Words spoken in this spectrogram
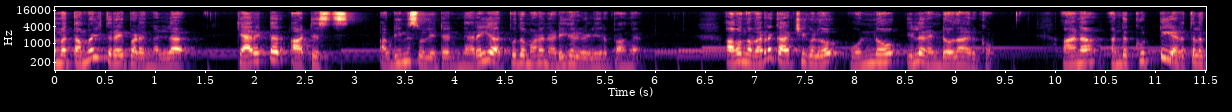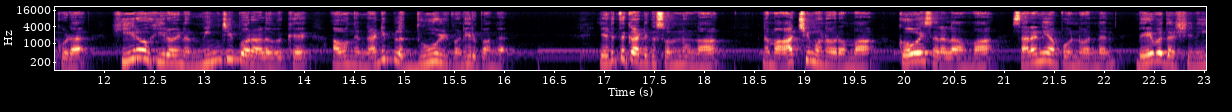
நம்ம தமிழ் திரைப்படங்களில் கேரக்டர் ஆர்டிஸ்ட்ஸ் அப்படின்னு சொல்லிட்டு நிறைய அற்புதமான நடிகர்கள் இருப்பாங்க. அவங்க வர்ற காட்சிகளோ ஒன்றோ இல்லை ரெண்டோ தான் இருக்கும். ஆனால் அந்த குட்டி இடத்துல கூட ஹீரோ ஹீரோயினை மிஞ்சி போகிற அளவுக்கு அவங்க நடிப்பில் தூள் பண்ணியிருப்பாங்க எடுத்துக்காட்டுக்கு சொல்லணும்னா நம்ம ஆட்சி மனோரம்மா கோவை சரளா அம்மா சரண்யா பொன்வண்ணன் தேவதர்ஷினி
